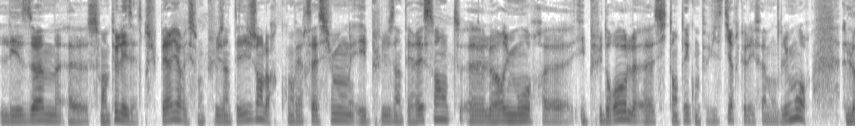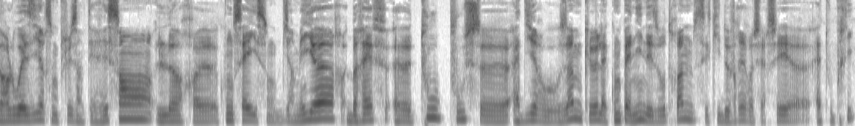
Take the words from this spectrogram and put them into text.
les hommes euh, sont un peu les êtres supérieurs, ils sont plus intelligents, leur conversation est plus intéressante, euh, leur humour euh, est plus drôle, euh, si tant est qu'on peut se dire que les femmes ont de l'humour. Leurs loisirs sont plus intéressants, leurs euh, conseils sont bien meilleurs. Bref, tout pousse à dire aux hommes que la compagnie des autres hommes, c'est ce qu'ils devraient rechercher à tout prix.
